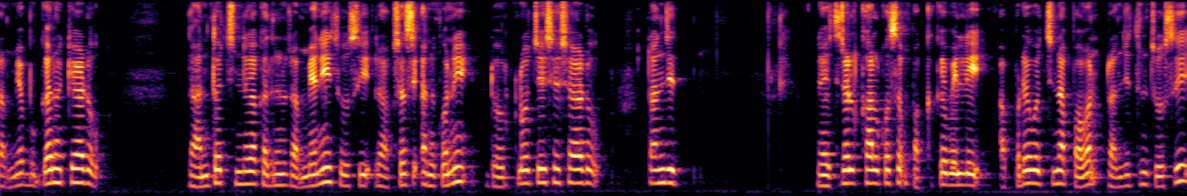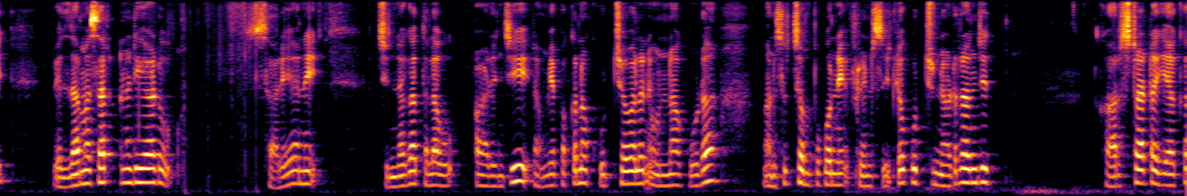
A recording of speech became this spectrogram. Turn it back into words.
రమ్య బుగ్గ నొక్కాడు. దానితో చిన్నగా కదిలిన రమ్యని చూసి రాక్షసి అనుకొని డోర్ క్లోజ్ చేసేశాడు. రంజిత్! నేచురల్ కాల్ కోసం పక్కకి వెళ్ళి అప్పుడే వచ్చిన పవన్ రంజిత్ని చూసి వెళ్దామా సార్ అని అడిగాడు. సరే అని చిన్నగా తల ఆడించి రమ్య పక్కన కూర్చోవాలని ఉన్నా కూడా మనసు చంపుకొని ఫ్రంట్ సీట్లో కూర్చున్నాడు రంజిత్. కారు స్టార్ట్ అయ్యాక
